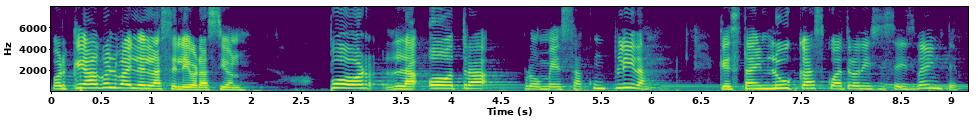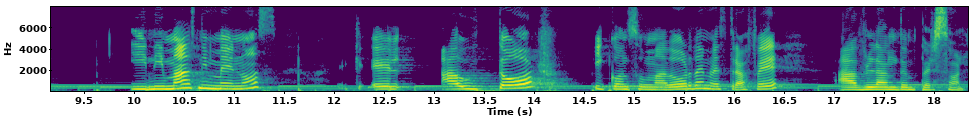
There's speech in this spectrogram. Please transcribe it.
¿Por qué hago el baile de la celebración? Por la otra promesa cumplida, que está en Lucas 4, 16, 20. Y ni más ni menos, el autor y consumador de nuestra fe hablando en persona.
